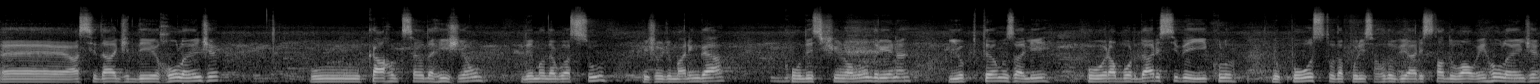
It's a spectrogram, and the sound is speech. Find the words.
é, a cidade de Rolândia, um carro que saiu da região de Mandaguaçu, região de Maringá, com destino a Londrina, e optamos ali por abordar esse veículo no posto da Polícia Rodoviária Estadual em Rolândia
